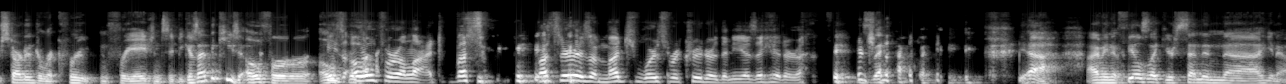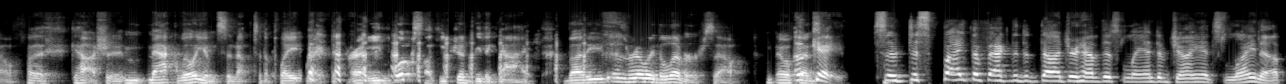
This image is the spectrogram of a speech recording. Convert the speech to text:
started to recruit in free agency? Because I think he's 0 for 0 he's 0 for a lot. Buster, Buster is a much worse recruiter than he is a hitter. exactly. Yeah, I mean, it feels like you're sending, uh, you know, uh, gosh, Mac Williamson up to the plate right there. Right? he looks like he should be the guy, but he doesn't really deliver. So no offense. Okay, so despite the fact that the Dodger have this land of giants lineup,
